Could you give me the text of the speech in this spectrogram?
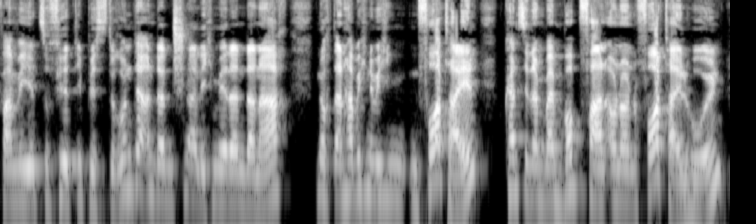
fahren wir hier zu viert die Piste runter und dann schnalle ich mir dann danach noch, dann habe ich nämlich einen, Vorteil, du kannst dir dann beim Bobfahren auch noch einen Vorteil holen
